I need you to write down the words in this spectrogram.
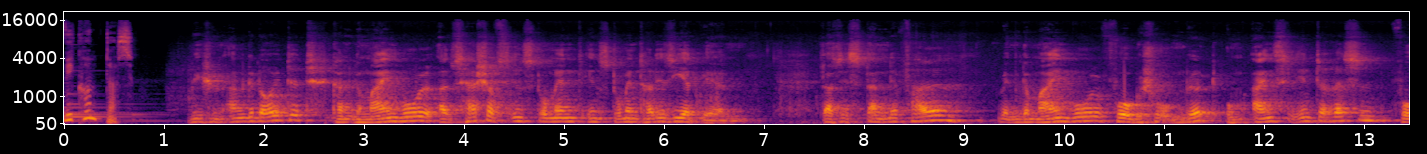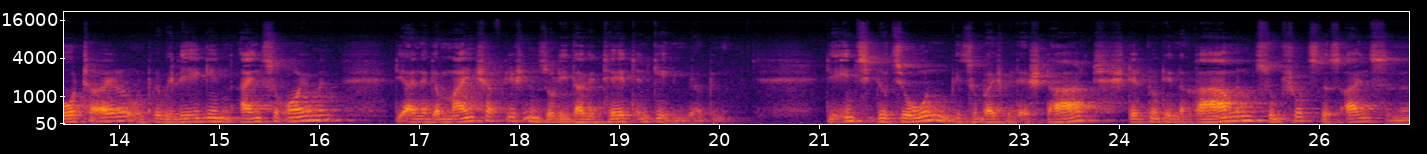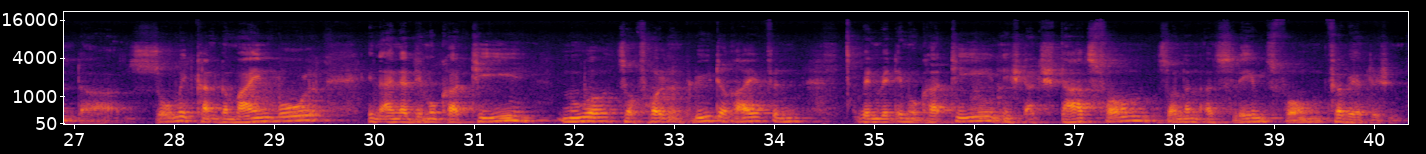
Wie kommt das? Wie schon angedeutet, kann Gemeinwohl als Herrschaftsinstrument instrumentalisiert werden. Das ist dann der Fall, wenn Gemeinwohl vorgeschoben wird, um Einzelinteressen, Vorteile und Privilegien einzuräumen, die einer gemeinschaftlichen Solidarität entgegenwirken. Die Institution, wie zum Beispiel der Staat, stellt nun den Rahmen zum Schutz des Einzelnen dar. Somit kann Gemeinwohl in einer Demokratie nur zur vollen Blüte reifen, wenn wir Demokratie nicht als Staatsform, sondern als Lebensform verwirklichen.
